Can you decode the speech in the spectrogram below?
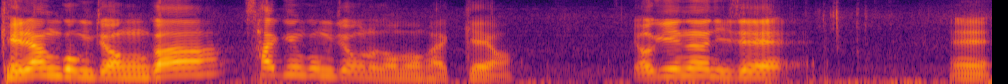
계량 공정과 살균 공정으로 넘어갈게요. 여기는 이제 예,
